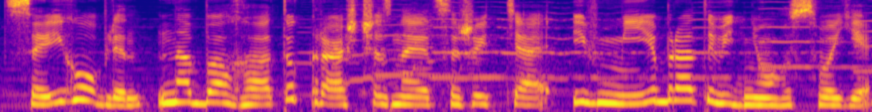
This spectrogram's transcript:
цей гоблін набагато краще знає це життя і вміє брати від нього своє.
